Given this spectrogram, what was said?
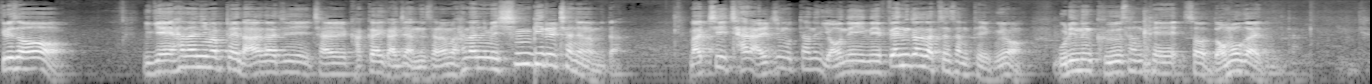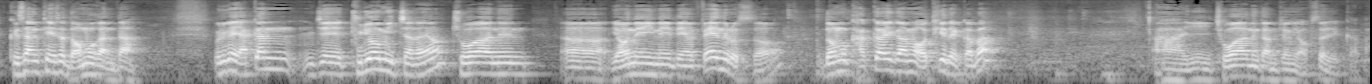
그래서 이게 하나님 앞에 나아가지 잘 가까이 가지 않는 사람은 하나님의 신비를 찬양합니다. 마치 잘 알지 못하는 연예인의 팬과 같은 상태이고요. 우리는 그 상태에서 넘어가야 됩니다. 그 상태에서 넘어간다. 우리가 약간 이제 두려움이 있잖아요. 좋아하는 어, 연예인에 대한 팬으로서 너무 가까이 가면 어떻게 될까봐? 아, 이 좋아하는 감정이 없어질까봐.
